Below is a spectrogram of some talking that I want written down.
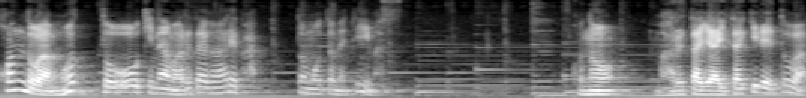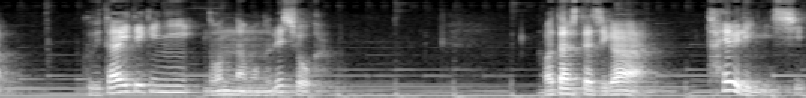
今度はもっと大きな丸太があればと求めています。この丸太や板切れとは具体的にどんなものでしょうか。私たちが頼りにし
